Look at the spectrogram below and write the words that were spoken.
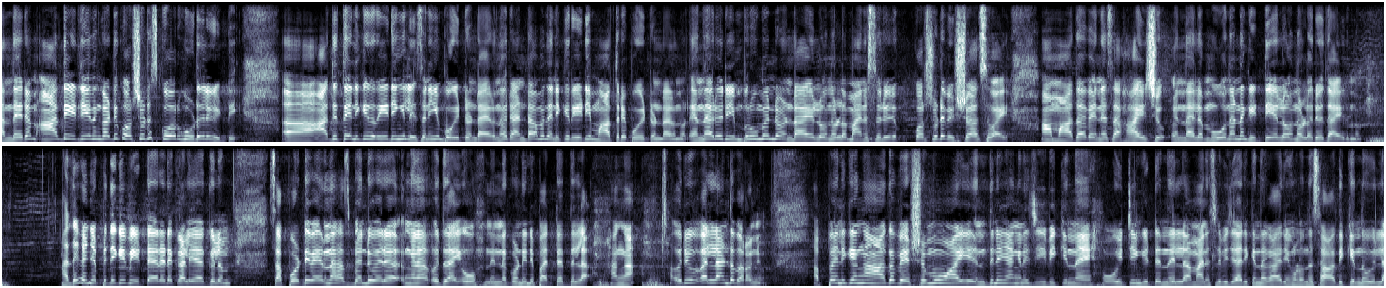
അന്നേരം ആദ്യം എഴുതിയതും കാട്ടി കുറച്ചുകൂടി സ്കോർ കൂടുതൽ കിട്ടി. ആദ്യത്തെ എനിക്ക് റീഡിങ് ലിസണിങ്ങും പോയിട്ടുണ്ടായിരുന്നു. രണ്ടാമത് എനിക്ക് റീഡിങ് മാത്രമേ പോയിട്ടുണ്ടായിരുന്നു എന്നാലും ഒരു ഇമ്പ്രൂവ്മെന്റ് ഉണ്ടായല്ലോ എന്നുള്ള മനസ്സിനൊരു കുറച്ചുകൂടെ വിശ്വാസമായി. ആ മാതാവ് എന്നെ സഹായിച്ചു. എന്നാലും മൂന്നെണ്ണം കിട്ടിയല്ലോ എന്നുള്ളൊരു ഇതായിരുന്നു. അത് കഴിഞ്ഞപ്പോഴത്തേക്ക് വീട്ടുകാരുടെ കളിയാക്കലും സപ്പോർട്ടീവ് ആയിരുന്ന ഹസ്ബൻഡ് വരെ ഇങ്ങനെ ഒരു ഓ നിന്നെ കൊണ്ട് ഇനി പറ്റത്തില്ല. അങ്ങ ഒരു വല്ലാണ്ട് പറഞ്ഞു. അപ്പോൾ എനിക്കങ്ങ് ആകെ വിഷമമായി എന്തിനാ ഞാൻ അങ്ങനെ ജീവിക്കുന്നേ? ഓയിറ്റിയും കിട്ടുന്നില്ല മനസ്സിൽ വിചാരിക്കുന്ന കാര്യങ്ങളൊന്നും സാധിക്കുന്നുമില്ല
